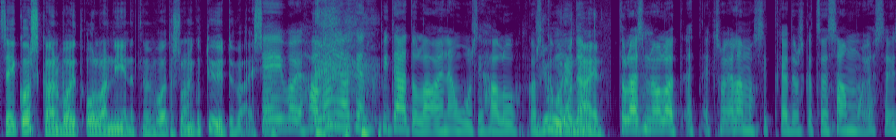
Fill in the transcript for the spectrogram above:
se ei koskaan voi olla niin, että me voitaisiin olla niinku tyytyväisiä. Ei voi. Halun jälkeen pitää tulla aina uusi halu, koska Juuri muuten näin. tulee sellainen olo, että, että eikö sun elämässä sitten käytännössä katsoen sammu, jos, ei,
